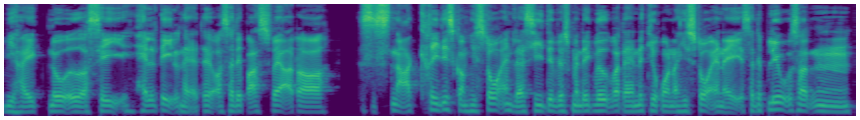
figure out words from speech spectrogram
vi har ikke nået at se halvdelen af det, og så er det bare svært at snakke kritisk om historien, lad os sige det, hvis man ikke ved, hvordan de runder historien af. Så det blev sådan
